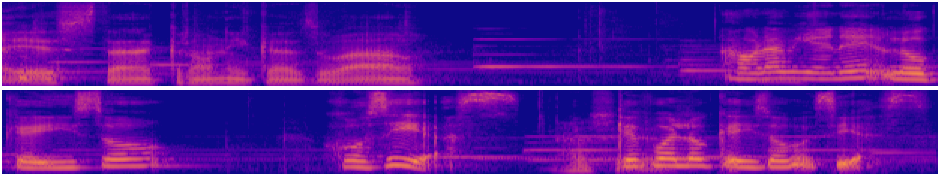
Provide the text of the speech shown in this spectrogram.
Ahí está, crónicas, wow. Ahora viene lo que hizo Josías. ¿Qué fue lo que hizo Josías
